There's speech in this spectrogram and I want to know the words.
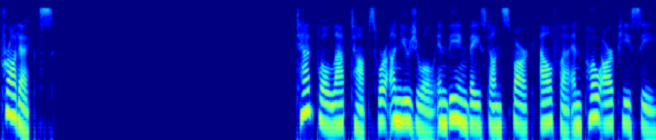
Products Tadpole laptops were unusual in being based on SPARC, Alpha and PowerPC,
